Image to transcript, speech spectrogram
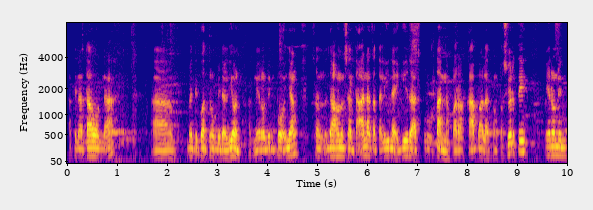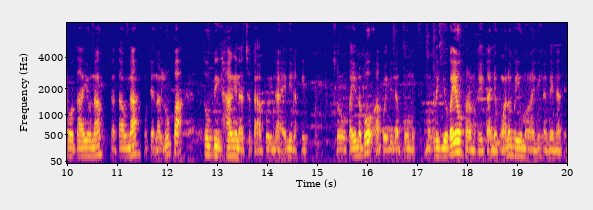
at tinatawag na ah, 24 medalyon. At meron din po niyang dahon ng Santa Ana, Catalina, Igira at Kurutan na para kabal at pangpaswerte. Meron din po tayo na tinatawag na mutya ng lupa, tubig, hangin at saka apoy na inilakip. So kayo na po, ah, pwede na po mag-review kayo para makita nyo kung ano ba yung mga nilagay natin.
